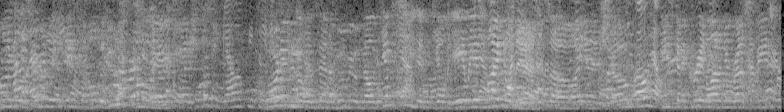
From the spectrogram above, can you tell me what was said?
Michael is currently a taste of home Cook's culinary specialist. This morning, he was in a movie with Mel Gibson. He didn't kill the alien. Michael did. So, in his show, oh, he's going to create a lot of new recipes for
